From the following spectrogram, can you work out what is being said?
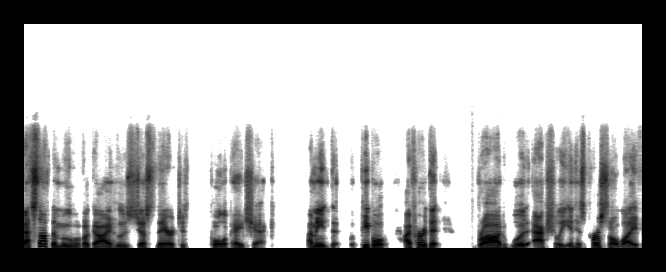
That's not the move of a guy who's just there to pull a paycheck. I mean, people, I've heard that Rod would actually, in his personal life,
